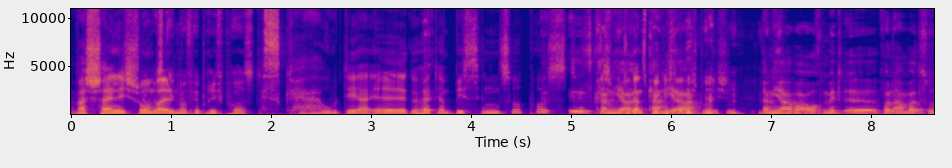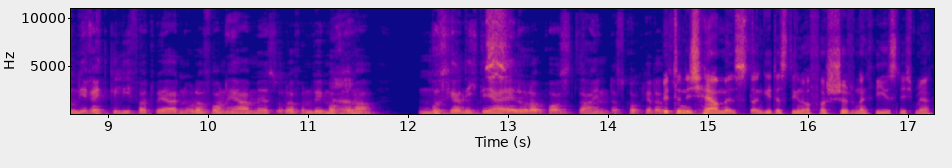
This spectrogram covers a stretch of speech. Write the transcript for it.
Wahrscheinlich Ja, schon, das weil geht nur für Briefpost. das DHL gehört ja ein bisschen zur Post. Es kann Ich- ja- so ganz kann ja-. Kann ja aber auch mit äh, von Amazon direkt geliefert werden oder von Hermes oder von wem auch Ja. immer. Muss ja nicht DHL oder Post sein. Das kommt ja dazu. Bitte nicht Hermes, dann geht das Ding noch verschüttet und dann kriege ich es nicht mehr.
